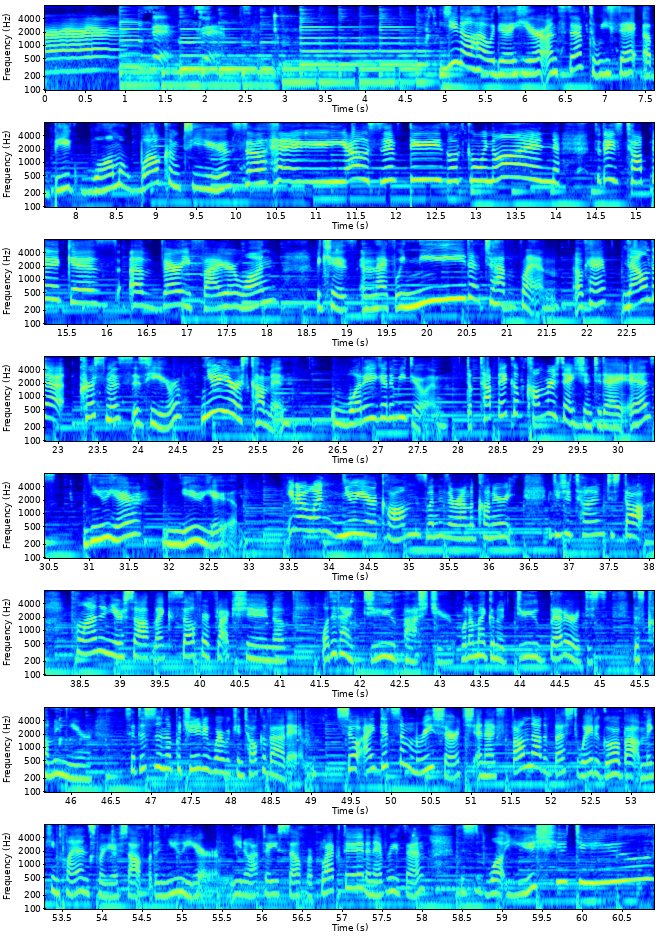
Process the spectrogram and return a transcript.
It here on Sift. We say a big warm welcome to you. So, hey, yo, Sifties, what's going on? Today's topic is a very fire one because in life we need to have a plan, okay? Now that Christmas is here, New Year is coming. What are you gonna be doing? The topic of conversation today is New Year, New You. You know, when New Year comes, when it's around the corner, it gives you time to start planning yourself, like self reflection of what did I do past year? What am I gonna do better this this coming year? So this is an opportunity where we can talk about it. So I did some research and I found out the best way to go about making plans for yourself for the new year. You know, after you self-reflected and everything, this is what you should do.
